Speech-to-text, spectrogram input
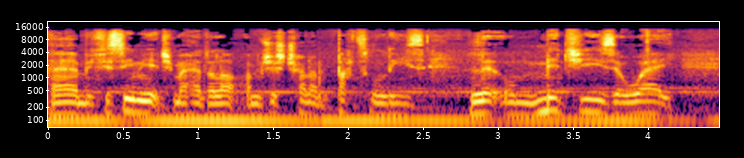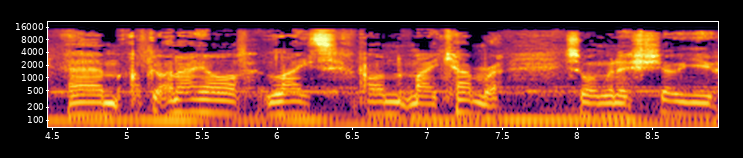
Um, if you see me itching my head a lot, I'm just trying to battle these little midgies away. Um, I've got an IR light on my camera, so I'm going to show you.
